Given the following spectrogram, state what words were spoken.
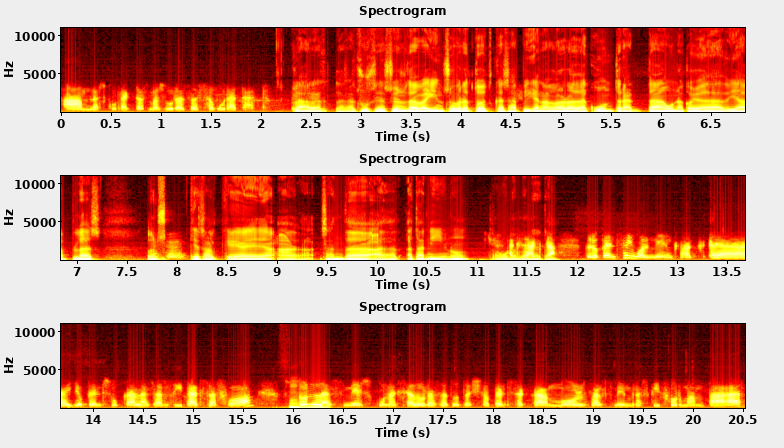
amb les correctes mesures de seguretat. Clar, les, les associacions de veïns, sobretot, que sàpiguen a l'hora de contractar una colla de diables doncs, uh -huh. que és el que eh, s'han de tenir, no? Exacte, manera. però pensa igualment que eh, jo penso que les entitats de foc Mhm. són les més coneixedores de tot això. Pensa que molts dels membres que hi formen part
